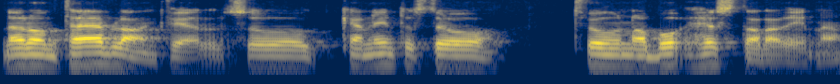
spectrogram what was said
När de tävlar en kväll så kan det inte stå 200 bo- hästar där inne.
